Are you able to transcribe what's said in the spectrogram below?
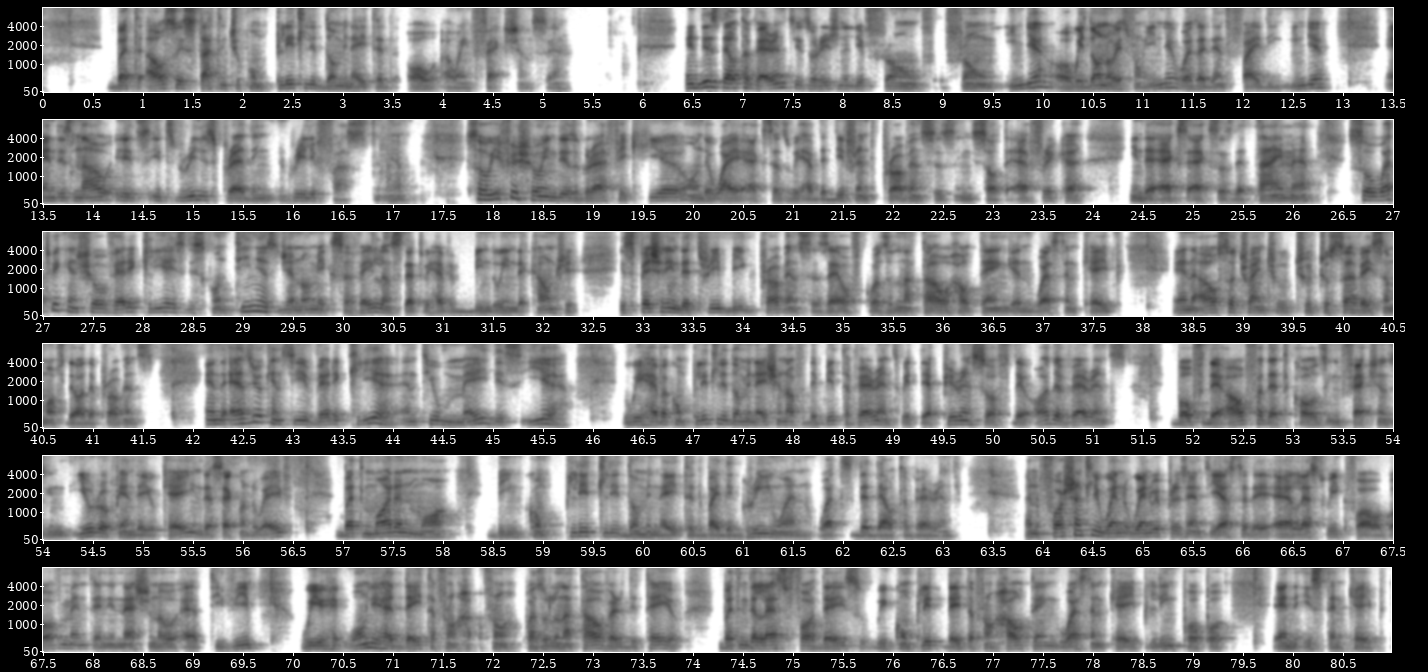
but also starting to completely dominate all our infections. Yeah? And this Delta variant is originally from, from India, or we don't know it's from India, was identified in India and is now it's it's really spreading really fast yeah so if you're showing this graphic here on the y-axis we have the different provinces in south africa in the x-axis the time eh? so what we can show very clear is this continuous genomic surveillance that we have been doing in the country especially in the three big provinces eh, of kwazulu-natal gauteng and western cape and also trying to, to, to survey some of the other provinces. And as you can see very clear, until May this year, we have a completely domination of the beta variant with the appearance of the other variants, both the alpha that cause infections in Europe and the UK in the second wave, but more and more being completely dominated by the green one, what's the Delta variant. Unfortunately, when, when we present yesterday, uh, last week for our government and in national uh, TV, we only had data from, from KwaZulu-Natal, very detailed, but in the last four days, we complete data from Gauteng, Western Cape, Limpopo, and Eastern Cape.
